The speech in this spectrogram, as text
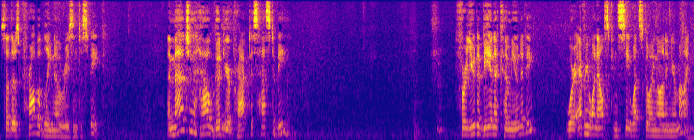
So there's probably no reason to speak. Imagine how good your practice has to be for you to be in a community where everyone else can see what's going on in your mind.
